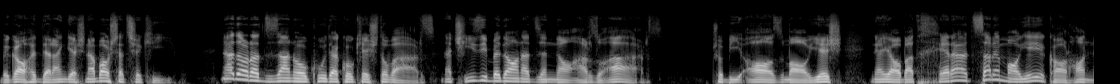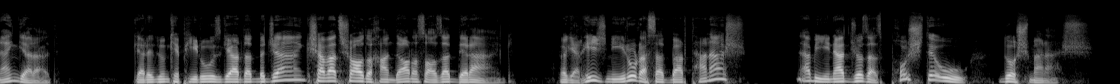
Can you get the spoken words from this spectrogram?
به گاه درنگش نباشد شکیب. ندارد زن و کودک و کشت و ورز نه چیزی بداند ز ناارز و ارز چو بی آزمایش نیابد خرد سر مایه کارها ننگرد. گردون که پیروز گردد به جنگ شود شاد و خندان و سازد درنگ. وگر هیچ نیرو رسد بر تنش نبیند جز از پشت او دشمنش.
